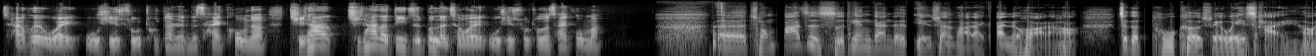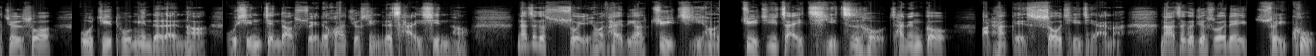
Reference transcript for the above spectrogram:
才会为五行属土的人的财库呢？其他其他的地支不能成为五行属土的财库吗？呃，从八字十天干的演算法来看的话了哈，这个土克水为财哈，就是说戊己土命的人哈，五行见到水的话就是你的财星哈，那这个水哈，它一定要聚集哈。聚集在一起之后，才能够把它给收集起来嘛。那这个就所谓的水库，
